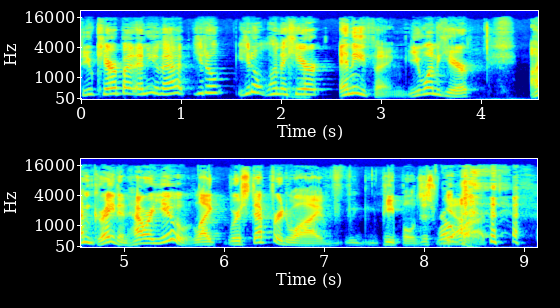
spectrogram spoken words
Do you care about any of that? You don't. You don't want to hear anything. You want to hear. I'm great, and how are you? Like we're Stepford wife people, just robots. Yeah.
